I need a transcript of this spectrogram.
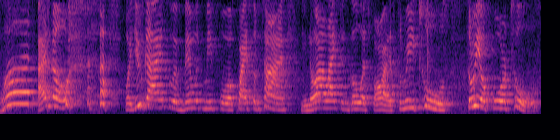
What? I know. well, you guys who have been with me for quite some time, you know I like to go as far as three tools, three or four tools,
